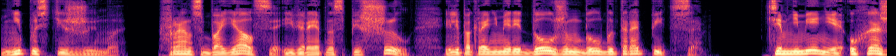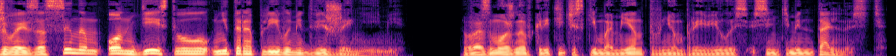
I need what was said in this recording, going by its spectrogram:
Непостижимо. Франц боялся и, вероятно, спешил, или, по крайней мере, должен был бы торопиться. Тем не менее, ухаживая за сыном, он действовал неторопливыми движениями. Возможно, в критический момент в нем проявилась сентиментальность.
